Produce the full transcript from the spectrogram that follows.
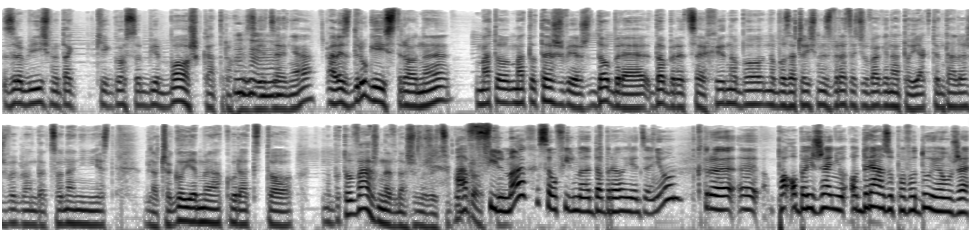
zrobiliśmy takiego sobie bożka trochę z Mhm. jedzenia, ale z drugiej strony ma to, ma to też, wiesz, dobre, dobre cechy, no bo, no bo zaczęliśmy zwracać uwagę na to, jak ten talerz wygląda, co na nim jest, dlaczego jemy akurat to, no bo to ważne w naszym życiu, A prostu. w filmach są filmy dobre o jedzeniu, które e, po obejrzeniu od razu powodują, że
